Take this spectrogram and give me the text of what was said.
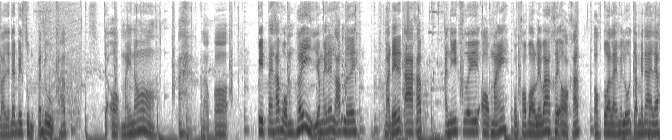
เราจะได้ไปสุ่มกระดูกครับ จะออกไหมนออะเราก็ปิดไปครับผม เฮ้ย ยังไม่ได้รับเลย บัตรเดอาครับ อันนี้เคยออกไหม ผมขอบอกเลยว่าเคยออกครับ ออกตัวอะไรไม่รู้จำไม่ได้แล้ว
